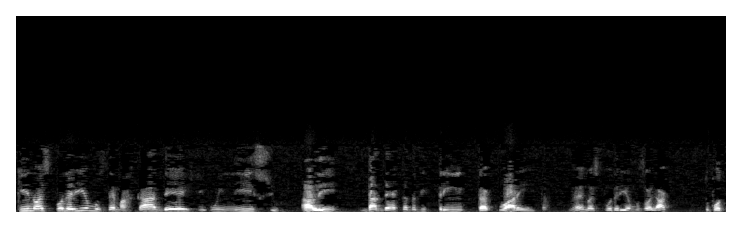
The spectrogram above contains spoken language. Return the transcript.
que nós poderíamos demarcar desde o início ali da década de 30, 40. Né? Nós poderíamos olhar do ponto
